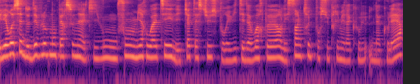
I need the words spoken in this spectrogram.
Et les recettes de développement personnel qui vous font miroiter les 4 astuces pour éviter d'avoir peur, les 5 trucs pour supprimer la, la colère,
